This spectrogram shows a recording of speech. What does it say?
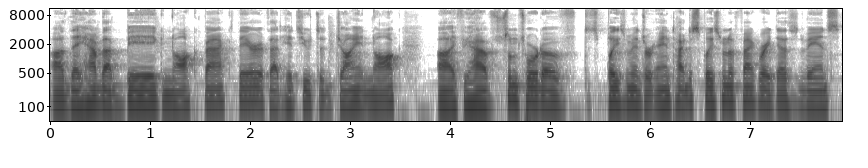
Uh, they have that big knockback there. If that hits you, it's a giant knock. Uh, if you have some sort of displacement or anti-displacement effect, right, Death Advance,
